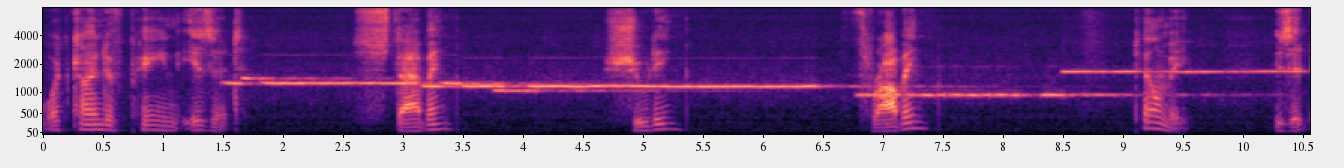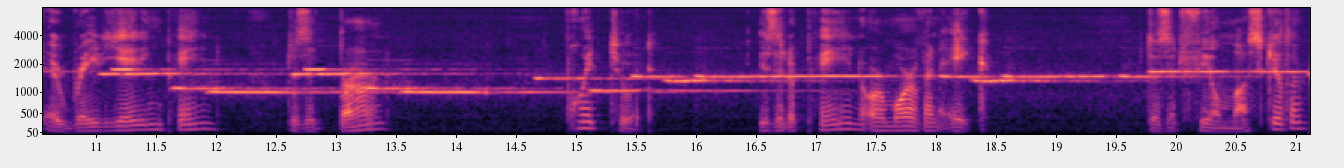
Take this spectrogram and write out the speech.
What kind of pain is it? Stabbing? Shooting? Throbbing? Tell me, is it irradiating pain? Does it burn? Point to it. Is it a pain or more of an ache? Does it feel muscular?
